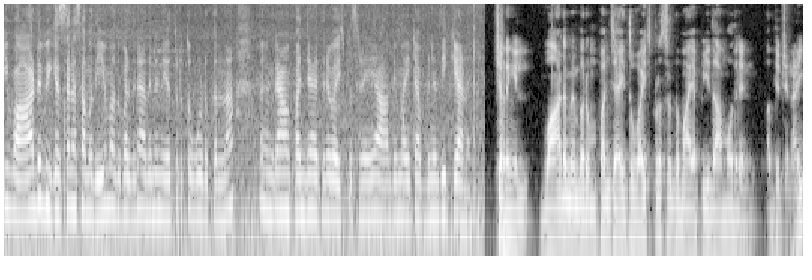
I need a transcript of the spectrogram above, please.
ഈ വാർഡ് വികസന സമിതിയും അതുപോലെ തന്നെ അതിന് നേതൃത്വം കൊടുക്കുന്ന ഗ്രാമപഞ്ചായത്തിന്റെ വൈസ് പ്രസിഡന്റിനെ ആദ്യമായിട്ട് അഭിനന്ദിക്കുകയാണ്. ചടങ്ങിൽ വാർഡ് മെമ്പറും പഞ്ചായത്ത് വൈസ് പ്രസിഡന്റുമായ പി ദാമോദരൻ അധ്യക്ഷനായി.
